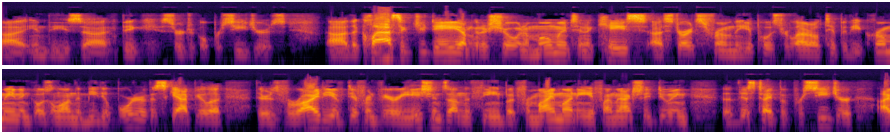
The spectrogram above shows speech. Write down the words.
uh, in these uh, big surgical procedures. Uh, the classic Judet I'm going to show in a moment in a case uh, starts from the posterolateral tip of the acromion and goes along the medial border of the scapula. There's a variety of different variations on the theme, but for my money, if I'm actually doing uh, this type of procedure, I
